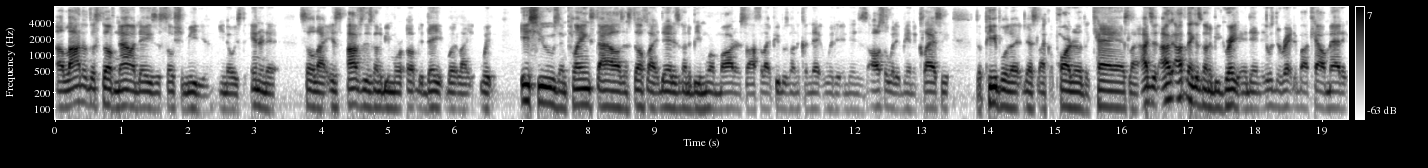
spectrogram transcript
a lot of the stuff nowadays is social media. You know, it's the internet. So like it's obviously it's going to be more up to date, but like with issues and playing styles and stuff like that is going to be more modern. So I feel like people's going to connect with it, and then just also with it being a classic, the people that that's like a part of the cast, like I just I, I think it's going to be great. And then it was directed by Calmatic,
